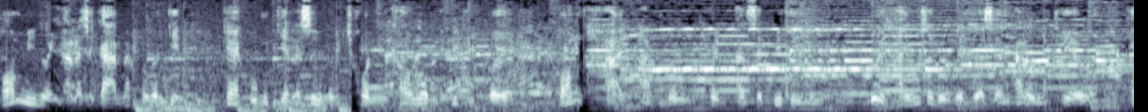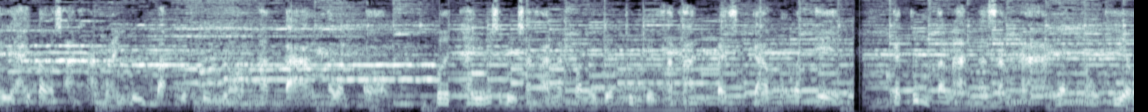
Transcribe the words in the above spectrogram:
พร้อมมีหน่วยงานราชการนักธุรกิจแขกผู้มีเกียรติและสื่อมวลชนเข้าร่วมในพิธีเปิด พร้อมถ่ายภาพหมู่เป็นอันเสร็จพิธี ด้วยไทยวัสดุในเครือเซ็นทรัลรีเทลขยายต่อสาขาใหม่โดยปักหมุดเมืองรองภาคกลางตะวันออก เปิดไทยวัสดุสาขานครนายกซึ่งเป็นสาขาที่ 89 ของประเทศ กระตุ้นตลาดอสังหาและท่องเที่ยว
